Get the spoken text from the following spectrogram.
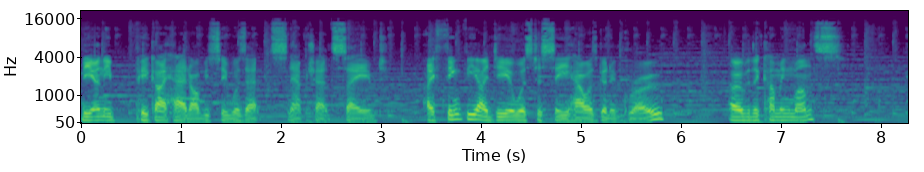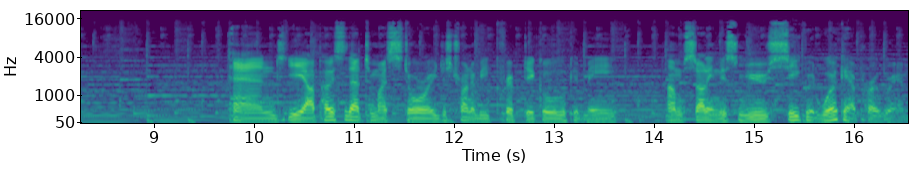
the only pick I had obviously was that Snapchat saved. I think the idea was to see how I was going to grow over the coming months. And yeah, I posted that to my story, just trying to be cryptic. Oh, look at me. I'm starting this new secret workout program.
